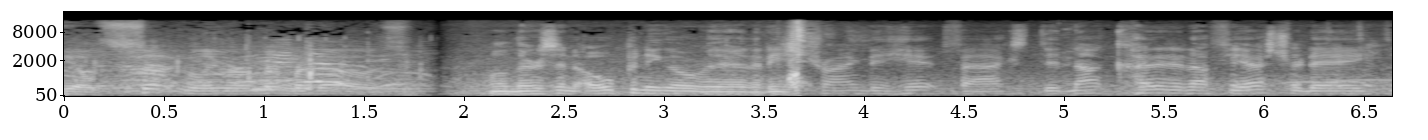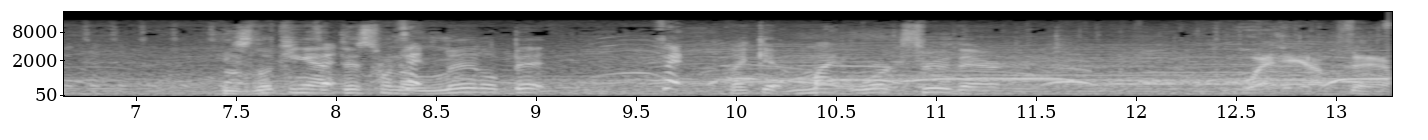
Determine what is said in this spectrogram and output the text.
he'll certainly remember those. Well, there's an opening over there that he's trying to hit, Fax. Did not cut it enough yesterday. He's looking at this one a little bit like it might work through there. Way up there.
